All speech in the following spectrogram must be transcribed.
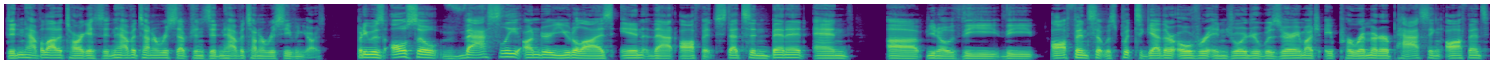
Didn't have a lot of targets, didn't have a ton of receptions, didn't have a ton of receiving yards. But he was also vastly underutilized in that offense. Stetson Bennett and uh, you know, the the offense that was put together over in Georgia was very much a perimeter passing offense.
